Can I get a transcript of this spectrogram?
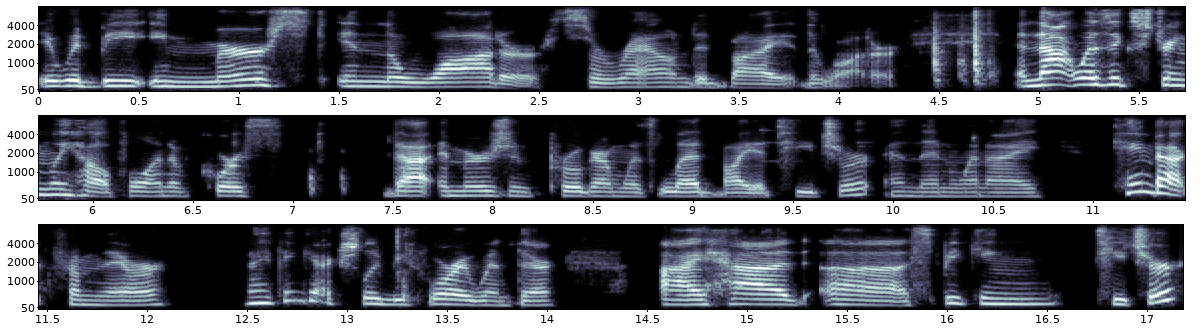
it would be immersed in the water surrounded by the water and that was extremely helpful and of course that immersion program was led by a teacher and then when i came back from there and I think actually before I went there, I had a speaking teacher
